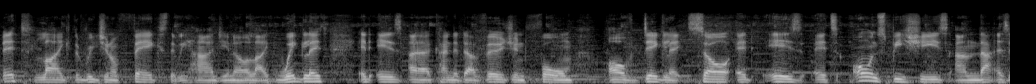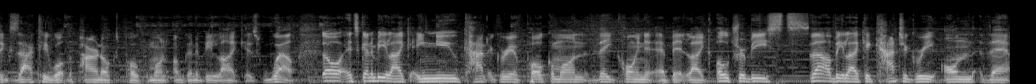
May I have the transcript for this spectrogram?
bit like the regional fakes that we had, you know, like Wiglett, it is a kind of divergent form of Diglett. So it is its own species, and that is exactly what the Paradox Pokemon are going to be like as well. So it's going to be like a new category of Pokemon. They coin it a bit like Ultra Beasts. That'll be like a category on their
